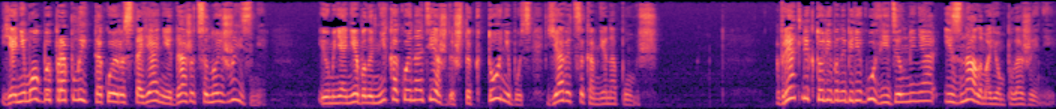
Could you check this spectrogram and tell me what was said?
Я не мог бы проплыть такое расстояние даже ценой жизни, и у меня не было никакой надежды, что кто-нибудь явится ко мне на помощь. Вряд ли кто-либо на берегу видел меня и знал о моем положении.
